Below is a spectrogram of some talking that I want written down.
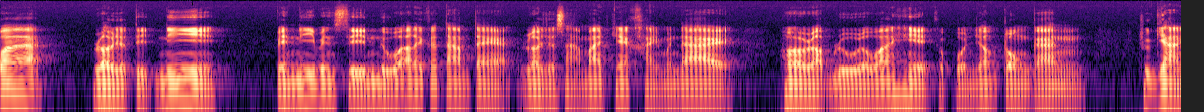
ว่าเราจะติดหนี้เป็นหนี้เป็นสินหรือว่าอะไรก็ตามแต่เราจะสามารถแก้ไขมันได้เพราะรับรู้แล้วว่าเหตุกับผลย่อมตรงกัน ทุกอย่าง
